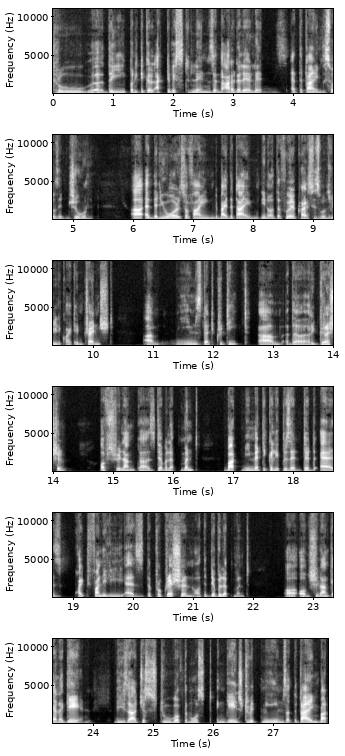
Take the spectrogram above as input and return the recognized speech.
through uh, the political activist lens and the Aragalaya lens at the time. This was in June. Uh, and then you also find by the time, you know, the fuel crisis was really quite entrenched, um, memes that critiqued um, the regression of Sri Lanka's development, but mimetically presented as quite funnily as the progression or the development uh, of Sri Lanka. And again, these are just two of the most engaged with memes at the time, but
